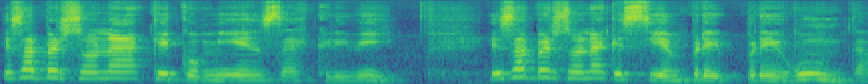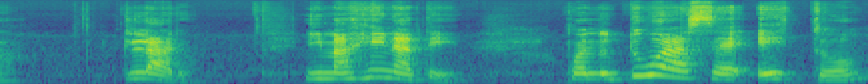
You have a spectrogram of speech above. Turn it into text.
esa persona que comienza a escribir, esa persona que siempre pregunta. Claro, imagínate, cuando tú haces esto,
